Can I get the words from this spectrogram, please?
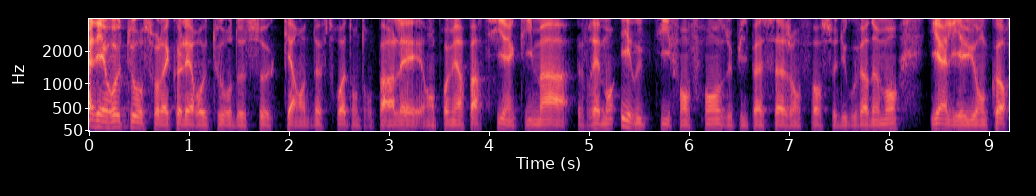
Allez, retour sur la colère autour de ce 49-3 dont on parlait en première partie. Un climat vraiment éruptif en France depuis le passage en force du gouvernement. Hier, il y a eu encore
